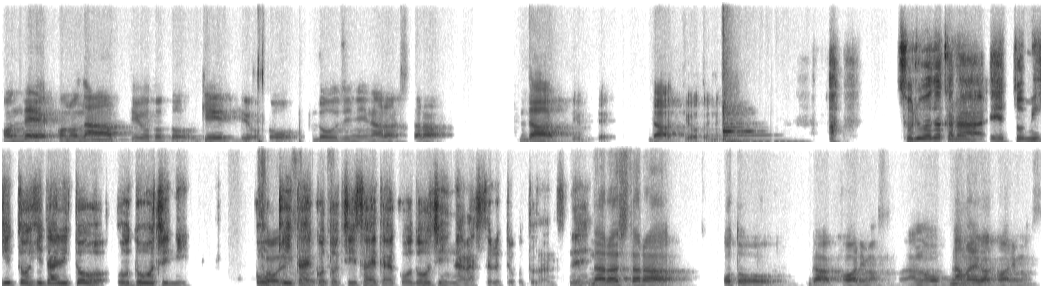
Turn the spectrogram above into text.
ほんで、このなーっていう音とゲーっていう音を同時に鳴らしたら、だーって言って、だーっていう音になります。それはだから、えっ、と、右と左とを同時に、大きい太鼓と小さい太鼓を同時に鳴らしてるってことなんですね。鳴らしたら、音が変わります。あの、名前が変わります。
